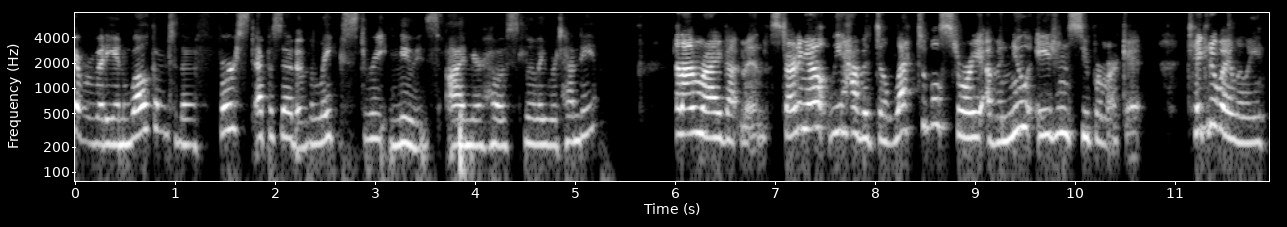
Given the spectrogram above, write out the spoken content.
everybody, and welcome to the first episode of Lake Street News. I'm your host, Lily Rotundi. And I'm Raya Gutman. Starting out, we have a delectable story of a new Asian supermarket. Take it away, Lily.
